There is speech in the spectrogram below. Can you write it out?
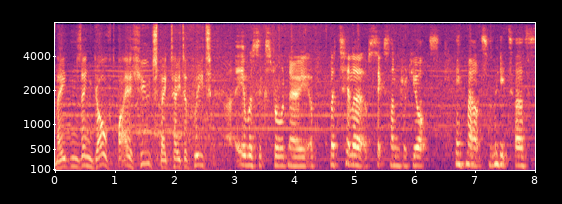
Maidens engulfed by a huge spectator fleet. Uh, it was extraordinary. A flotilla of 600 yachts came out to meet us.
